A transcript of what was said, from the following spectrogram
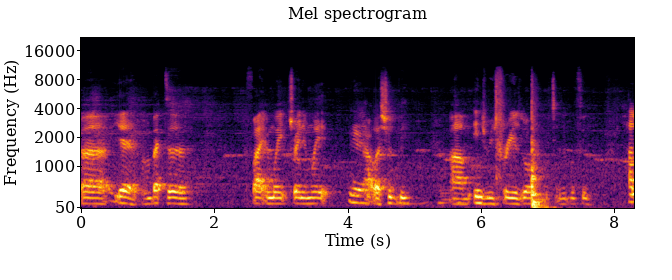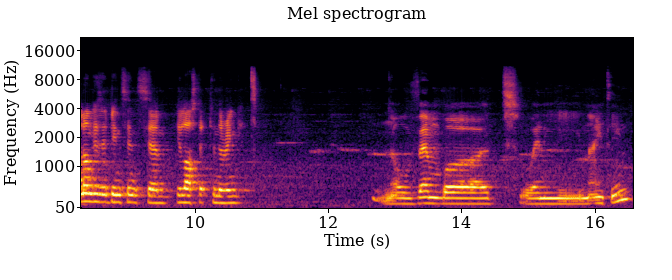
Uh, yeah, I'm back to fighting weight, training weight, Yeah. how I should be. Um, injury free as well, which is a good thing. How long has it been since um, you last stepped in the ring? November 2019.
